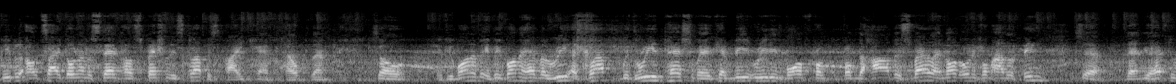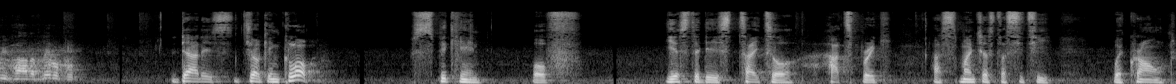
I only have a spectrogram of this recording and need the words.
people outside don't understand how special this club is. I can't help them. So if you want to, if you want to have a, re, a club with real passion where you can be really involved from, from the heart as well, and not only from other things, then you have to be part of Liverpool. That is Jurgen Klopp. Speaking of yesterday's title heartbreak as Manchester City were crowned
